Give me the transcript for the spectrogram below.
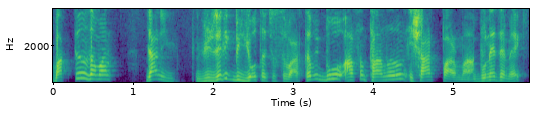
baktığın zaman yani yüzdelik bir yot açısı var. Tabi bu aslında Tanrı'nın işaret parmağı. Bu ne demek?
